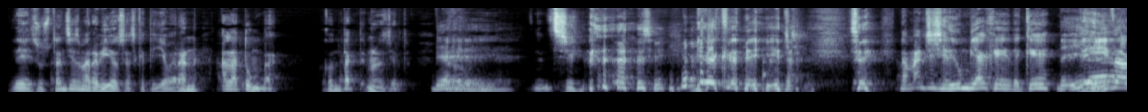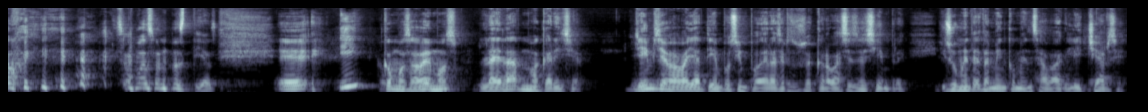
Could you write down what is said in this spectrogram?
de sustancias maravillosas que te llevarán a la tumba. Contacto, no no es cierto. Viaje Pero- de ida. Sí. sí. Viaje de ida. Sí. No manches, se dio un viaje. ¿De qué? De ida. güey. Somos unos tíos. Eh, y, como sabemos, la edad no acaricia. James llevaba ya tiempo sin poder hacer sus acrobacias de siempre y su mente también comenzaba a glitchearse.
